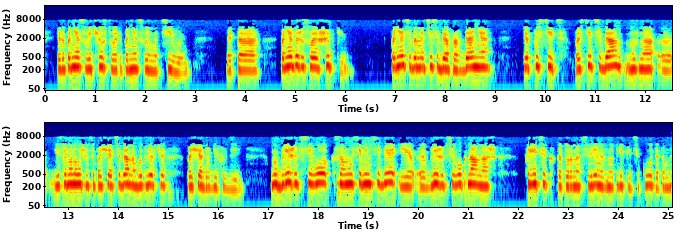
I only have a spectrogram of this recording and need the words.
– это понять свои чувства, это понять свои мотивы, это понять даже свои ошибки, понять себя, найти себе оправдание и отпустить. Простить себя нужно, э, если мы научимся прощать себя, нам будет легче прощать других людей. Мы ближе всего к самому самим себе и э, ближе всего к нам наш критик, который нас все время внутри критикует, это мы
